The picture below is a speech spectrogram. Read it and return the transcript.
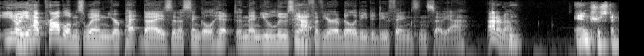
you know Yeah. you have problems when your pet dies in a single hit and then you lose half of your ability to do things and so yeah i don't know Interesting.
